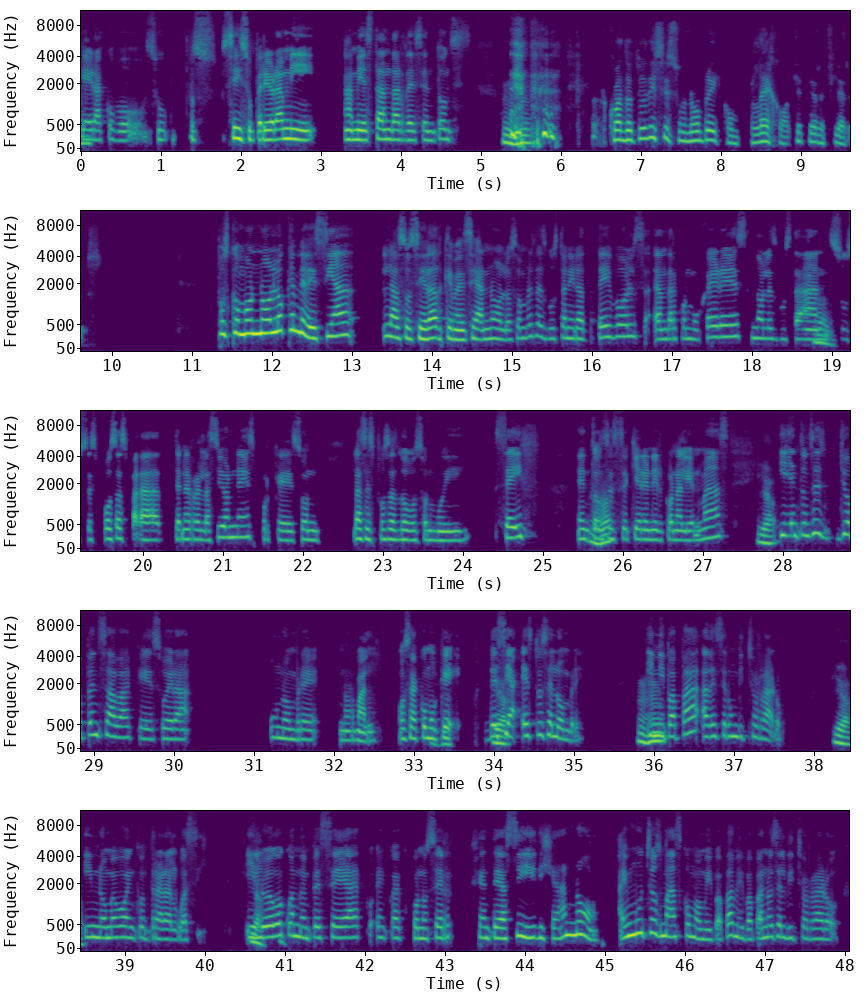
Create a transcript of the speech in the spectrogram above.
que era como su, pues sí, superior a mi, a mi estándar de ese entonces. Cuando tú dices un hombre complejo, ¿a qué te refieres? Pues como no lo que me decía la sociedad, que me decía, no, los hombres les gustan ir a tables, andar con mujeres, no les gustan Ah, sus esposas para tener relaciones, porque son, las esposas luego son muy safe, entonces se quieren ir con alguien más. Y entonces yo pensaba que eso era un hombre normal. O sea, como que decía, esto es el hombre. Y mi papá ha de ser un bicho raro ya, y no me voy a encontrar algo así. Y luego cuando empecé a, eh, a conocer gente así, dije, ah, no, hay muchos más como mi papá. Mi papá no es el bicho raro,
